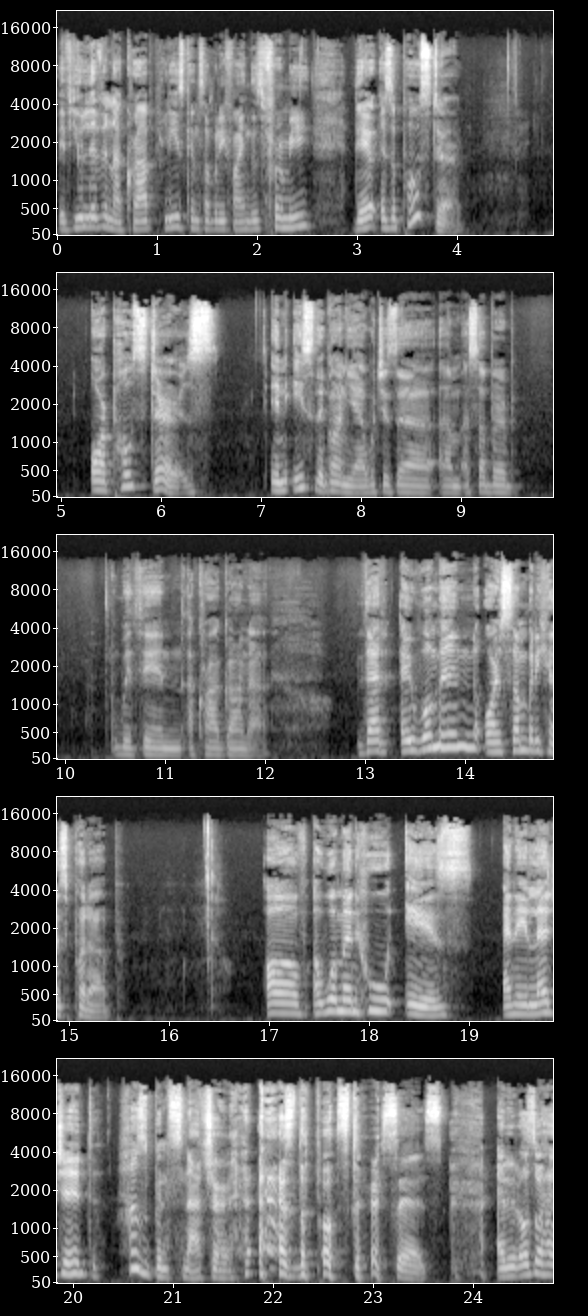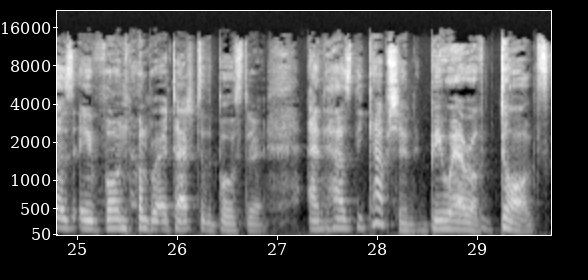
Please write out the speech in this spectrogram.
if you live in Accra, please can somebody find this for me? There is a poster or posters in East Legon, which is a um, a suburb within Accra, Ghana, that a woman or somebody has put up of a woman who is an alleged husband snatcher, as the poster says. And it also has a phone number attached to the poster and has the caption Beware of dogs.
